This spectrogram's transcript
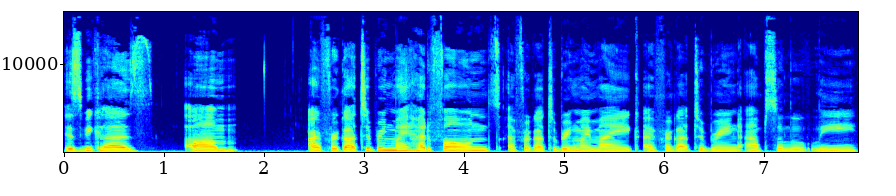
is because um, I forgot to bring my headphones. I forgot to bring my mic. I forgot to bring absolutely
